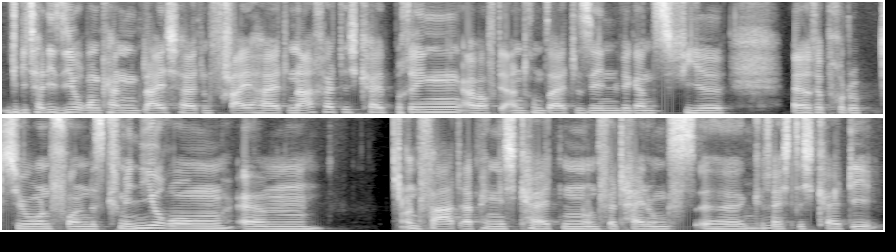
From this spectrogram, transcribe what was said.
Digitalisierung kann Gleichheit und Freiheit und Nachhaltigkeit bringen, aber auf der anderen Seite sehen wir ganz viel äh, Reproduktion von Diskriminierung ähm, und Fahrtabhängigkeiten und Verteilungsgerechtigkeit, äh, mhm. die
